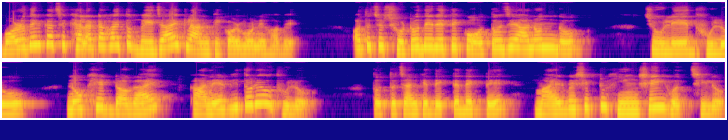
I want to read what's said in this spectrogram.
বড়দের কাছে খেলাটা হয়তো বেজায় ক্লান্তিকর মনে হবে। অথচ ছোটদের এতে কত যে আনন্দ। চুলে ধুলো, নখের ডগায়, কানের ভিতরেও ধুলো। তত্ত্বচানকে দেখতে দেখতে মায়ের বেশ একটু হিংসেই হচ্ছিল।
